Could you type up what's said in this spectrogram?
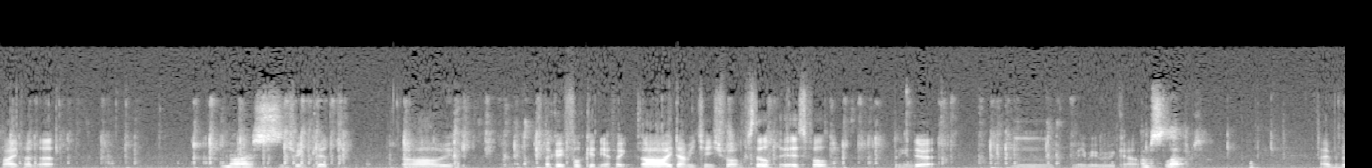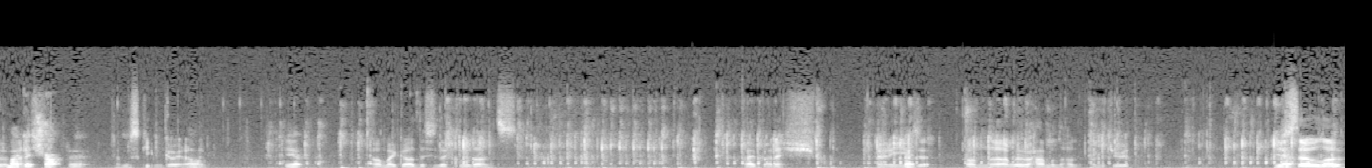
Fine, Hunter. Nice. Trinket. Oh, we- okay, full kidney, I think. Oh, damn, he changed form. Still, it is full. We can do it. Mm, maybe we can't. I'm slept. I haven't Might get trapped there. I'm just keeping going on Oh. him. Yep. Oh my god, this is a cool dance. I Vanish. I'm gonna Okay. use it on the. I'm gonna go ham on the hunt on the druid. Yep. Solo.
